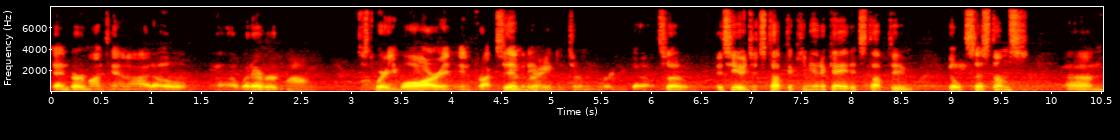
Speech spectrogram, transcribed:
Denver, Montana, Idaho, uh, whatever, Wow. just where you are in, in proximity Right. will determine where you go. So it's huge. It's tough to communicate. It's tough to build systems um,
